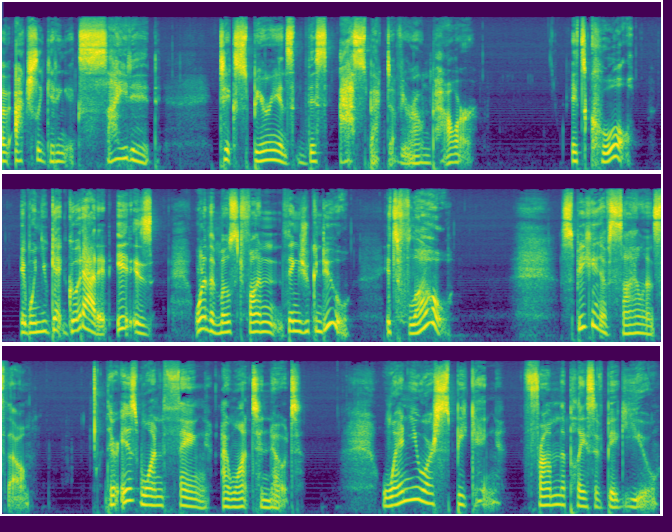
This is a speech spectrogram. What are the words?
of actually getting excited to experience this aspect of your own power. It's cool. It, when you get good at it, it is one of the most fun things you can do. It's flow. Speaking of silence, though, there is one thing I want to note. When you are speaking, from the place of big you,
